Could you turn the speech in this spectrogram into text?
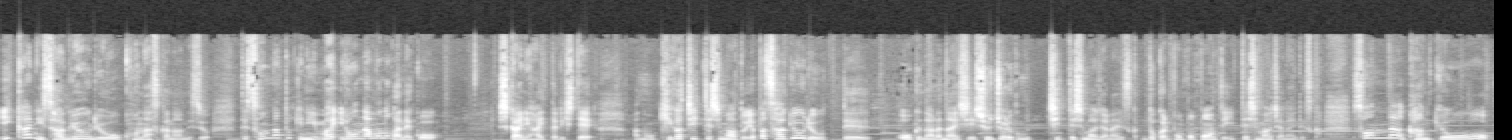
いかに作業量をこなすかなんですよ。で、そんな時に、まあ、いろんなものがね、こう、視界に入ったりしてあの気が散ってしまうとやっぱ作業量って多くならないし集中力も散ってしまうじゃないですか。どっかにポンポンポンって行ってしまうじゃないですか。そんな環境を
